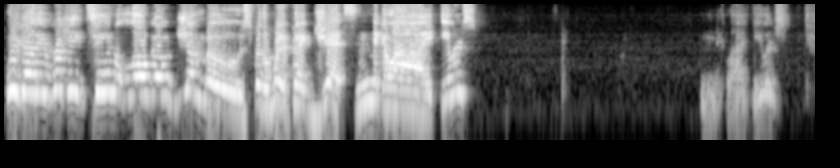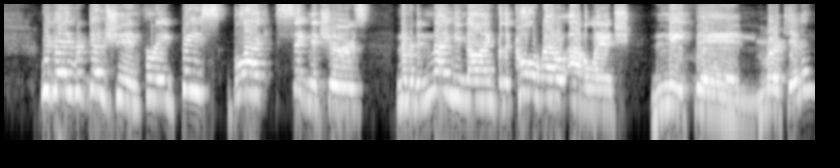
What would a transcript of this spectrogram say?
We've got a rookie team logo jumbos for the Winnipeg Jets, Nikolai Ehlers. Nikolai Ehlers. We've got a redemption for a base black signatures, number to 99 for the Colorado Avalanche, Nathan MacKinnon.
